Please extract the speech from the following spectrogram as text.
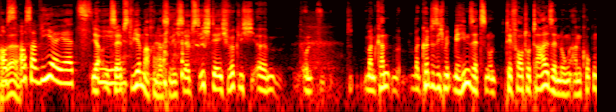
Aus, außer wir jetzt. Ja, und selbst wir machen das nicht. Selbst ich, der ich wirklich ähm, und man kann, man könnte sich mit mir hinsetzen und TV-Totalsendungen angucken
